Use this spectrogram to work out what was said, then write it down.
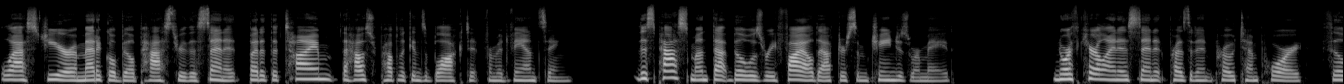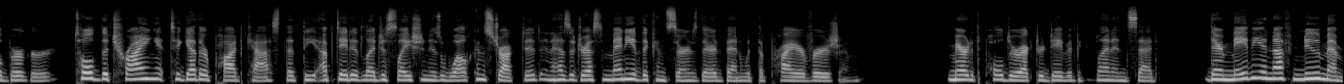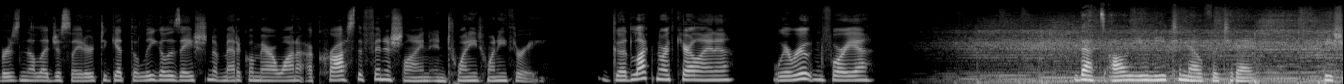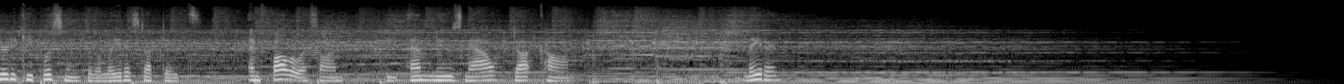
Last year, a medical bill passed through the Senate, but at the time, the House Republicans blocked it from advancing. This past month, that bill was refiled after some changes were made. North Carolina's Senate President pro tempore, Phil Berger, told the Trying It Together podcast that the updated legislation is well constructed and has addressed many of the concerns there had been with the prior version. Meredith poll director David McLennan said, There may be enough new members in the legislature to get the legalization of medical marijuana across the finish line in 2023. Good luck, North Carolina. We're rooting for you. That's all you need to know for today. Be sure to keep listening for the latest updates and follow us on themnewsnow.com. Later.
